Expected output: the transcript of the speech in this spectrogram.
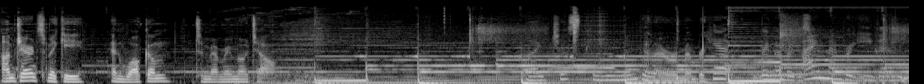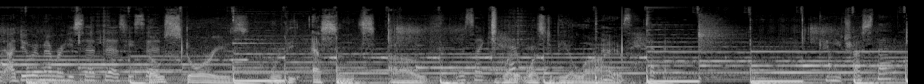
I'm Terrence Mickey, and welcome to Memory Motel. I just can remember. And I remember can't remember this. I remember even. I do remember he said this. He said those stories were the essence of It was like what heaven. it was to be it alive. was heaven. Can you trust that?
